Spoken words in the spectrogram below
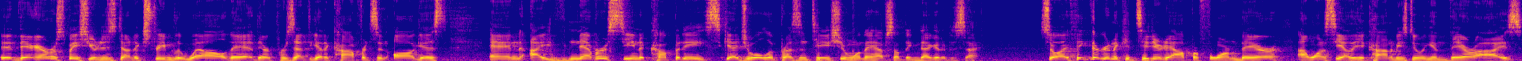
eh, their aerospace unit has done extremely well. They, they're presenting at a conference in August. And I've never seen a company schedule a presentation when they have something negative to say. So I think they're going to continue to outperform there. I want to see how the economy is doing in their eyes.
